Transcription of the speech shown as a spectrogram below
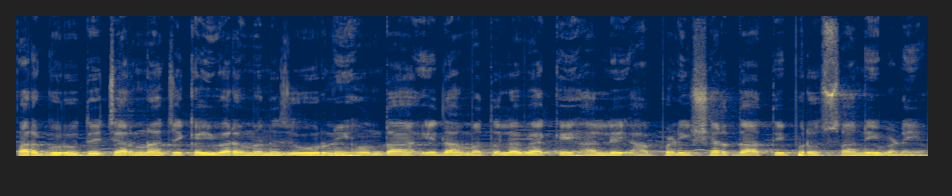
ਪਰ ਗੁਰੂ ਦੇ ਚਰਨਾਂ 'ਚ ਕਈ ਵਾਰ ਮਨਜ਼ੂਰ ਨਹੀਂ ਹੁੰਦਾ। ਇਹਦਾ ਮਤਲਬ ਹੈ ਕਿ ਹਾਲੇ ਆਪਣੀ ਸ਼ਰਧਾ ਤੇ ਭਰੋਸਾ ਨਹੀਂ ਬਣਿਆ।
